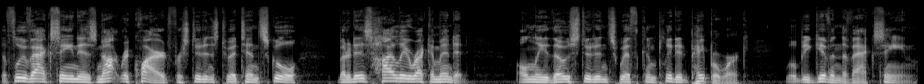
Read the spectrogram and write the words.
The flu vaccine is not required for students to attend school but it is highly recommended. Only those students with completed paperwork will be given the vaccine.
